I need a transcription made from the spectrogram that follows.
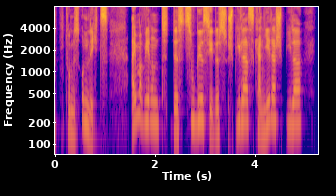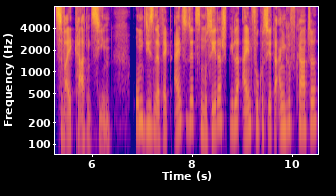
Turm des Unlichts. Einmal während des Zuges jedes Spielers kann jeder Spieler zwei Karten ziehen. Um diesen Effekt einzusetzen, muss jeder Spieler eine fokussierte Angriffkarte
